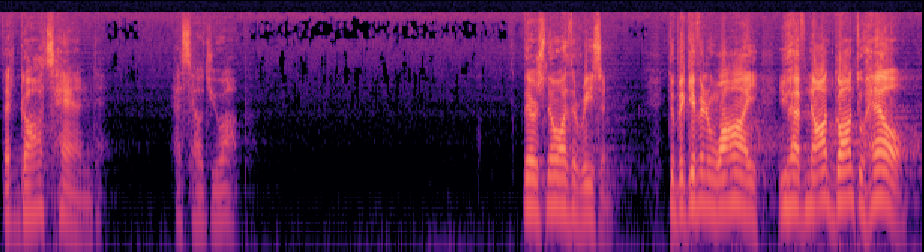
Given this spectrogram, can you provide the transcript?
that God's hand has held you up. There's no other reason to be given why you have not gone to hell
